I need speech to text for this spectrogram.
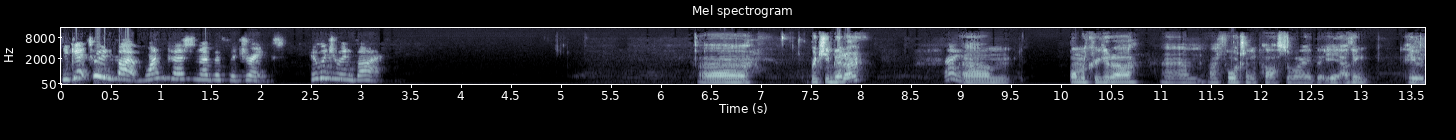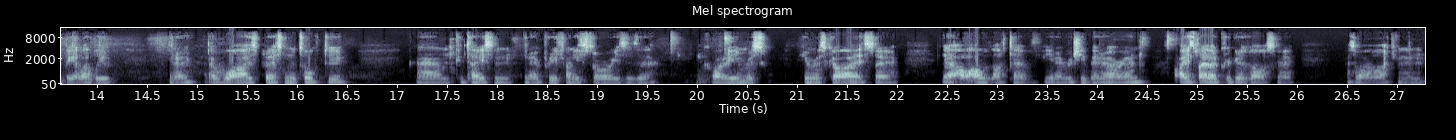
You get to invite one person over for drinks. Who would you invite? Uh, Richie Benaud, Oh, yeah. um, former cricketer, um, unfortunately passed away. But yeah, I think he would be a lovely, you know, a wise person to talk to. Um, could tell you some, you know, pretty funny stories. He's a quite a humorous, humorous guy. So yeah, I, would love to have you know Richie Benaud around. I used to play a lot of cricket as well, so that's why I like him. And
